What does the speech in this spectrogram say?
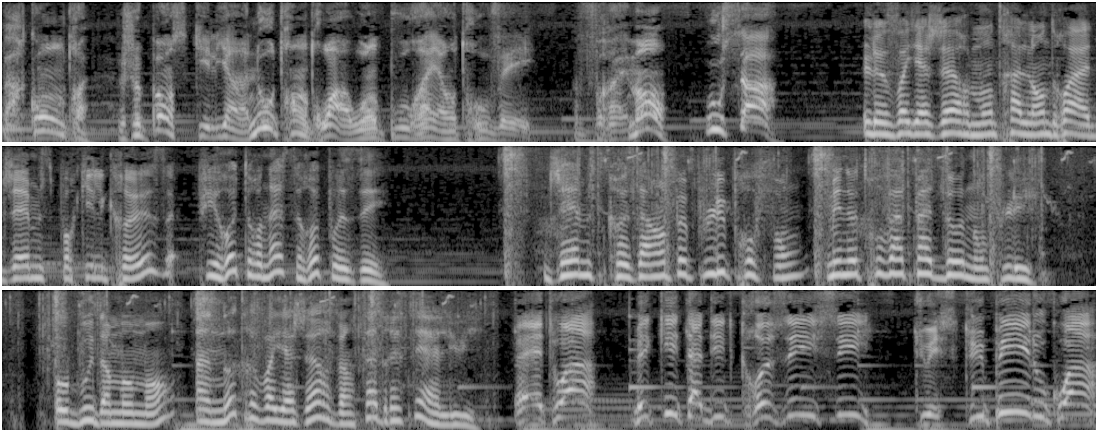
Par contre, je pense qu'il y a un autre endroit où on pourrait en trouver. Vraiment? Où ça? Le voyageur montra l'endroit à James pour qu'il creuse, puis retourna se reposer. James creusa un peu plus profond, mais ne trouva pas d'eau non plus. Au bout d'un moment, un autre voyageur vint s'adresser à lui. Hé toi Mais qui t'a dit de creuser ici? Tu es stupide ou quoi?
